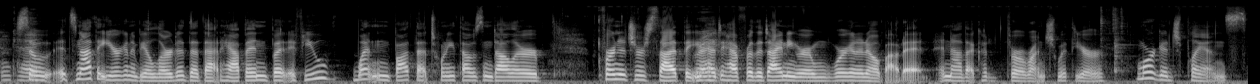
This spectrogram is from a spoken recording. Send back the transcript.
Okay. So it's not that you're going to be alerted that that happened, but if you went and bought that twenty thousand dollar furniture set that you Right. had to have for the dining room, we're going to know about it. And now that could throw a wrench with your mortgage plans.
